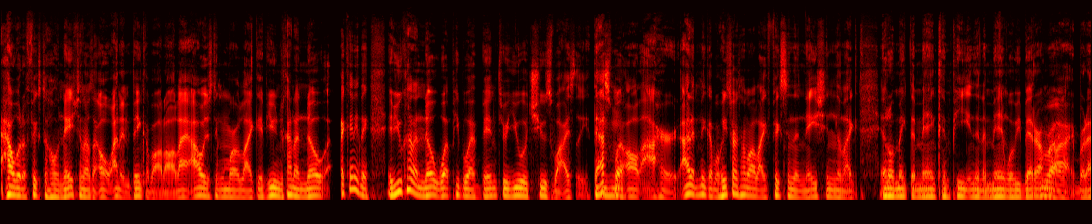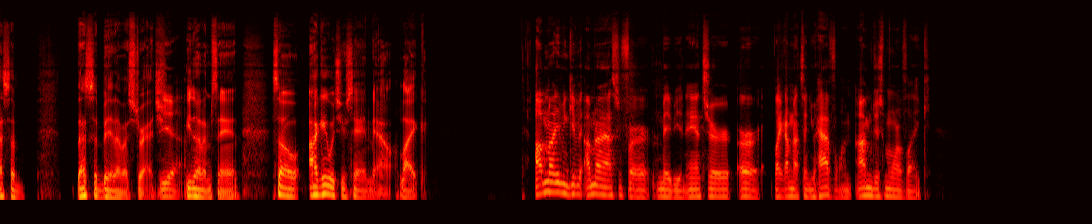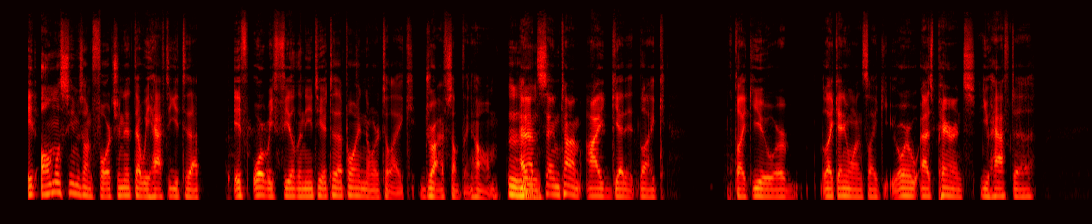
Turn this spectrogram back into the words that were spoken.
how would it fix the whole nation. I was like, oh, I didn't think about all that. I was thinking more like if you kind of know, like anything, if you kind of know what people have been through, you will choose wisely. That's what mm-hmm. all I heard. I didn't think about. He started talking about like fixing the nation and like it'll make the men compete and then the men will be better. I'm Right. like, all right, bro, that's a that's a bit of a stretch. Yeah. you know what I'm saying. So I get what you're saying now. Like, I'm not even giving. I'm not asking for maybe an answer or like I'm not saying you have one. I'm just more of like. It almost seems unfortunate that we have to get to that if or we feel the need to get to that point in order to like drive something home. And at the same time, I get it. Like, like you or like anyone's like or as parents, you have to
